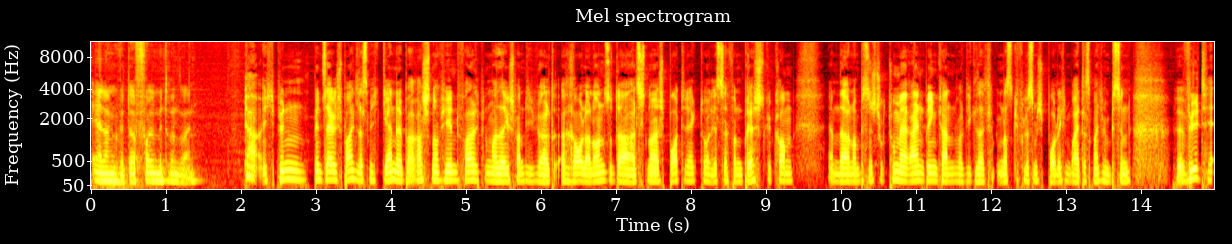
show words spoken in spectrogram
Erlangen wird da voll mit drin sein. Ja, ich bin, bin sehr gespannt. Ich lasse mich gerne überraschen auf jeden Fall. Ich bin mal sehr gespannt, wie halt Raul Alonso da als neuer Sportdirektor ist er von Brecht gekommen, ähm, da noch ein bisschen Struktur mehr reinbringen kann, weil wie gesagt, ich habe immer das Gefühl, dass im sportlichen Bereich das manchmal ein bisschen äh, wild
